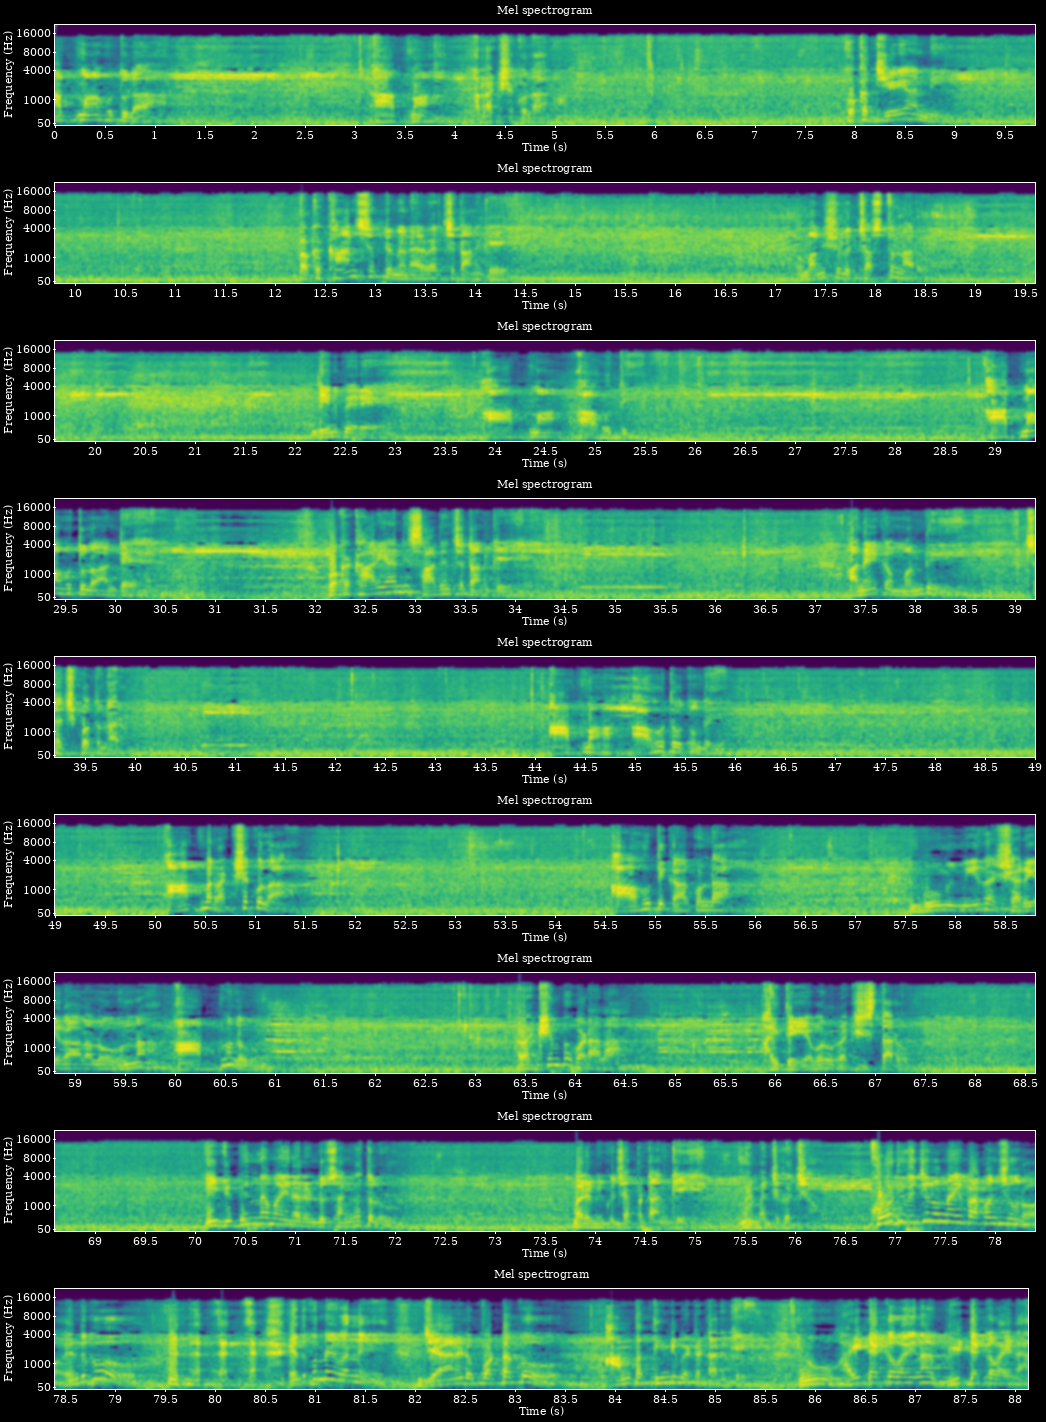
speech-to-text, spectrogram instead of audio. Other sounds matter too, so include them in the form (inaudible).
ఆత్మాహుతుల ఆత్మ రక్షకుల ఒక ధ్యేయాన్ని ఒక కాన్సెప్ట్ను నెరవేర్చడానికి మనుషులు చస్తున్నారు. దీని పేరే ఆత్మ ఆహుతి ఆత్మాహుతుల అంటే ఒక కార్యాన్ని సాధించటానికి అనేక మంది చచ్చిపోతున్నారు. ఆత్మ ఆహుతవుతుంది. ఆత్మ రక్షకుల ఆహుతి కాకుండా భూమి మీద శరీరాలలో ఉన్న ఆత్మలు రక్షింపబడాలా? అయితే ఎవరు రక్షిస్తారు? ఈ విభిన్నమైన రెండు సంగతులు మరి మీకు చెప్పటానికి మీ మధ్యకి వచ్చాం కోటి విద్యలు ఉన్నాయి ప్రపంచంలో. ఎందుకు? ఎందుకున్నాయి ఇవన్నీ? జానుడు పొట్టకు అంత తిండి పెట్టడానికి నువ్వు హైటెక్ అయినా బీటెక్ అయినా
